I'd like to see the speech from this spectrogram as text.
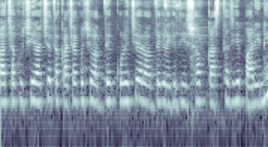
কাচাকুচি আছে, তা কাঁচাকুচি অর্ধেক করেছি, আর অর্ধেক রেখে দিয়েছি। সব কাজটা আজকে পারিনি।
